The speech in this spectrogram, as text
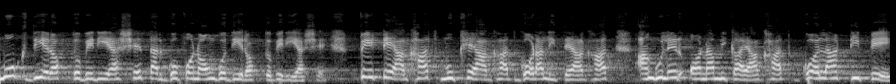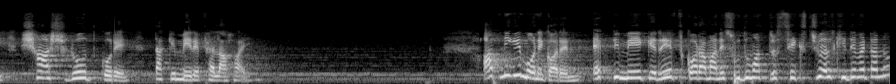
মুখ দিয়ে রক্ত বেরিয়ে আসে, তার গোপন অঙ্গ দিয়ে রক্ত বেরিয়ে আসে। পেটে আঘাত, মুখে আঘাত, গোড়ালিতে আঘাত আঙ্গুলের অনামিকায় আঘাত, গলা টিপে শ্বাস রোধ করে তাকে মেরে ফেলা হয়। আপনি কি মনে করেন, একটি মেয়েকে রেপ করা মানে শুধুমাত্র সেক্সুয়াল খিদে মেটানো?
